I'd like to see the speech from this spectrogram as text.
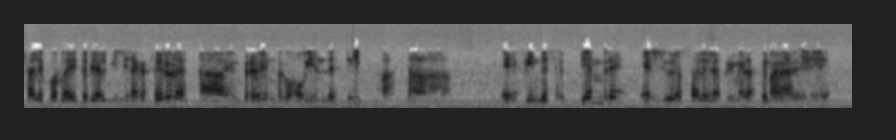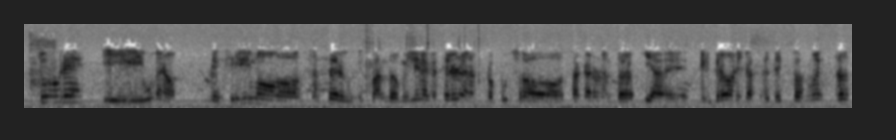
sale por la editorial Milena Cacerola, está en preventa, como bien decís, hasta eh, fin de septiembre. El libro sale la primera semana de octubre y bueno, decidimos hacer, cuando Milena Cacerola nos propuso sacar una antología de, de crónicas, de textos nuestros,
